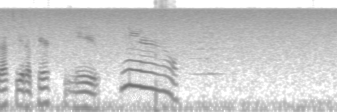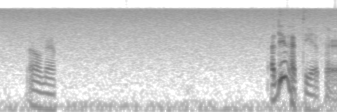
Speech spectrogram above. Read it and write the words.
Do I have to get up here? No. No. Oh no. I do have to get up there.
